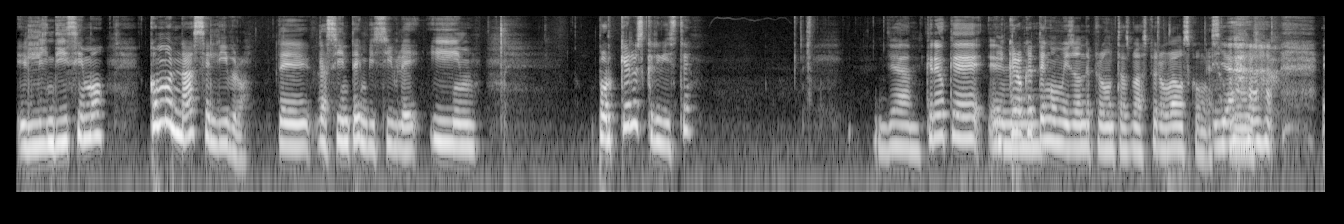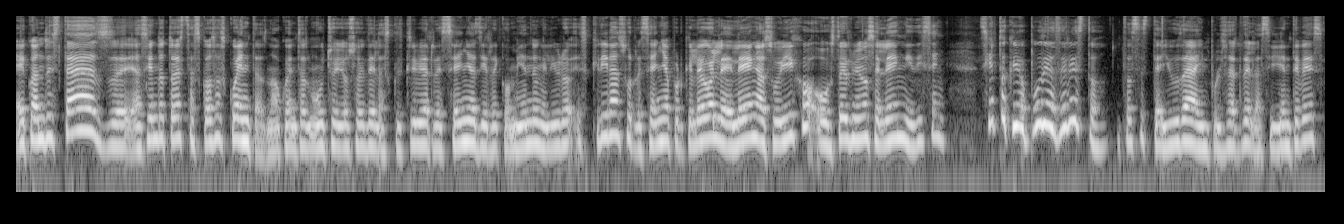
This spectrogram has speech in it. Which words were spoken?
lindísimo. ¿Cómo nace el libro de La cinta invisible y por qué lo escribiste? Ya, creo que... y creo que tengo un millón de preguntas más, pero vamos con eso. Eh, cuando estás eh, haciendo todas estas cosas, cuentas, ¿no? Cuentas mucho. Yo soy de las que escribe reseñas y recomiendo en el libro, escriban su reseña porque luego le leen a su hijo o ustedes mismos se leen y dicen, cierto que yo pude hacer esto. Entonces te ayuda a impulsarte la siguiente vez.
